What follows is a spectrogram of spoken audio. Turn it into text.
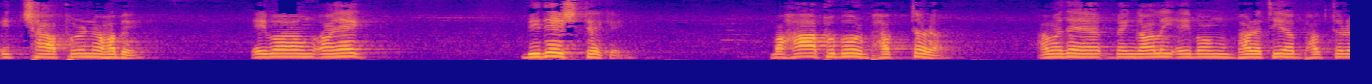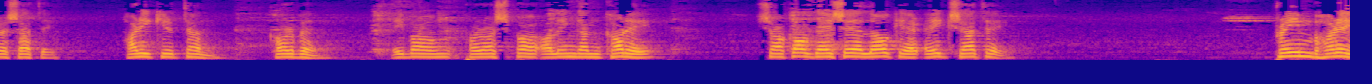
ইচ্ছা পূর্ণ হবে এবং অনেক বিদেশ থেকে মহাপ্রভুর ভক্তরা, আমাদের বেঙ্গলি এবং ভারতীয় ভক্তরা সাথে হরি কীর্তন করবেন এবং পরস্পর অলিঙ্গন করে সকল দেশের লোকের একসাথে প্রেম ভরে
